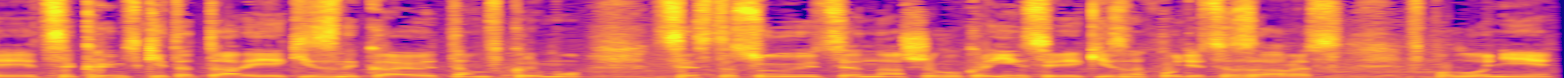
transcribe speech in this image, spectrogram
Е, Це кримські татари, які зникають там в Криму. Це стосується наших українців, які знаходяться зараз в полоні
